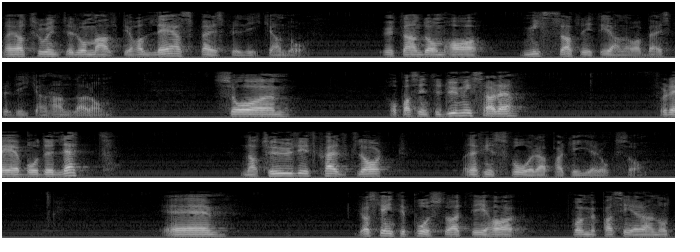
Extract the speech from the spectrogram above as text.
Men jag tror inte de alltid har läst bergspredikan då utan de har missat lite grann vad bergspredikan handlar om. Så eh, hoppas inte du missar det för det är både lätt naturligt självklart men det finns svåra partier också. Eh, jag ska inte påstå att vi har kommer passera något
